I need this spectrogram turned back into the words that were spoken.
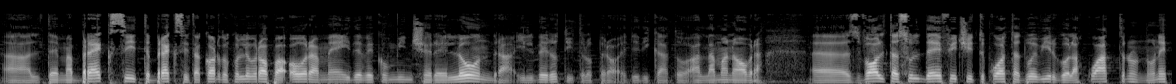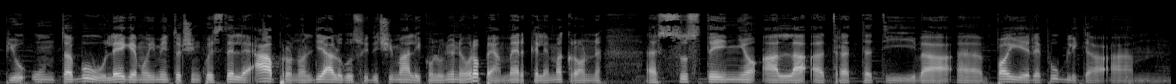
al tema Brexit, Brexit accordo con l'Europa, ora May deve convincere Londra, il vero titolo però è dedicato alla manovra eh, svolta sul deficit, quota 2,4 non è più un tabù. Lega e Movimento 5 Stelle aprono il dialogo sui decimali con l'Unione Europea, Merkel e Macron eh, sostegno alla uh, trattativa. Uh, poi Repubblica um,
